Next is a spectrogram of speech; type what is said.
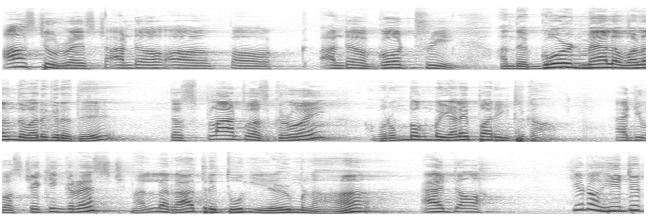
asked to rest under a, uh, under a gourd tree. அந்த கோல்ட் மேல வளர்ந்து வருகிறது This plant was growing அவன் ரொம்ப ரொம்ப இளைப்பாரிக்கிட்டு இருக்கான் and he was taking rest. நல்ல ராத்திரி தூங்கி எழும்புனா And uh, you know, he did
